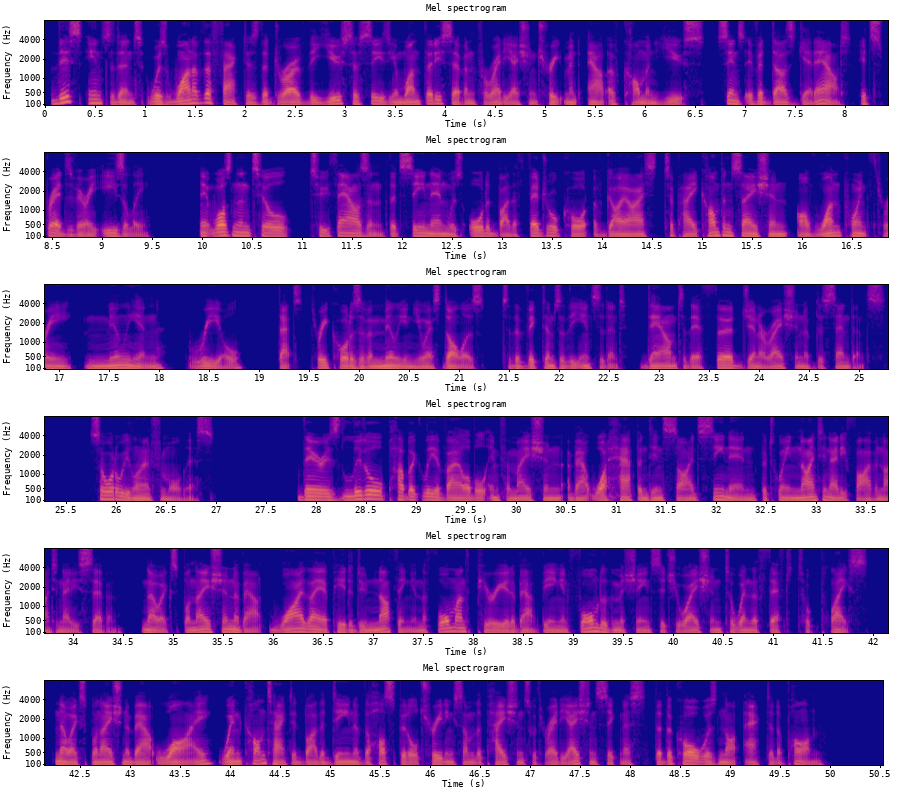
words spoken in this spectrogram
This incident was one of the factors that drove the use of cesium 137 for radiation treatment out of common use, since if it does get out, it spreads very easily. It wasn't until 2000 that CNEN was ordered by the Federal Court of Goiás to pay compensation of 1.3 million real that's three quarters of a million US dollars, to the victims of the incident, down to their third generation of descendants. So, what do we learn from all this? There is little publicly available information about what happened inside CNEN between 1985 and 1987. No explanation about why they appear to do nothing in the four month period about being informed of the machine's situation to when the theft took place no explanation about why, when contacted by the dean of the hospital treating some of the patients with radiation sickness, that the call was not acted upon.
